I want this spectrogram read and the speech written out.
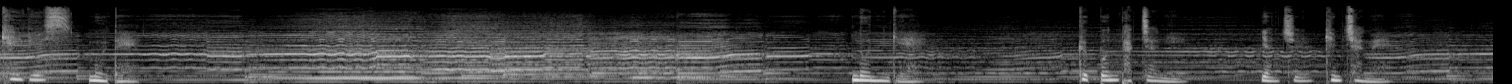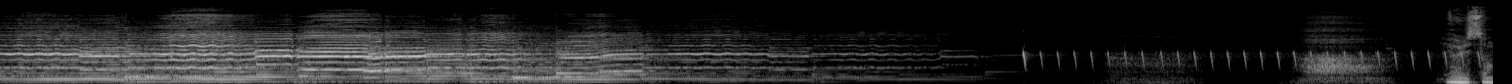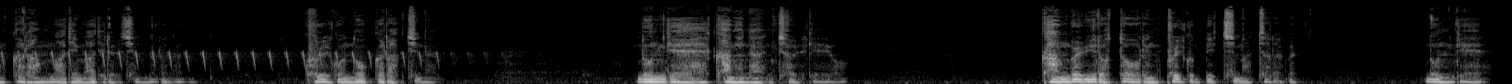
KBS 무대. 논계. 극본 박정희. 연출 김창회 마디마디를 짓누르는 굵은 옷가락지는 눈계 강인한 절개요. 강물 위로 떠오른 붉은 빛이 맞자락은 눈계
